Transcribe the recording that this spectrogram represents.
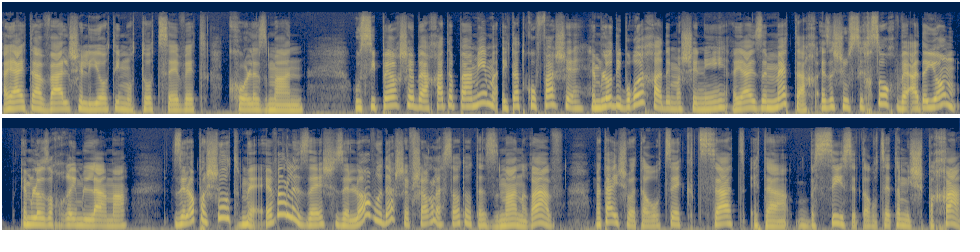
היה את האבל של להיות עם אותו צוות כל הזמן. הוא סיפר שבאחת הפעמים הייתה תקופה שהם לא דיברו אחד עם השני, היה איזה מתח, איזשהו סכסוך, ועד היום הם לא זוכרים למה. זה לא פשוט, מעבר לזה שזה לא עבודה שאפשר לעשות אותה זמן רב. מתישהו אתה רוצה קצת את הבסיס, אתה רוצה את המשפחה,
